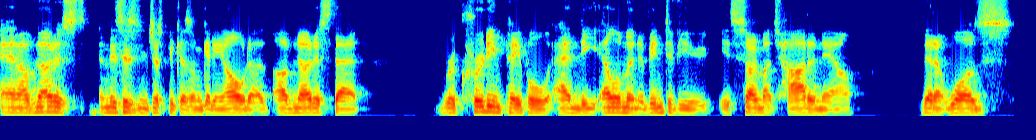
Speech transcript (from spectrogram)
And I've noticed, and this isn't just because I'm getting older, I've noticed that recruiting people and the element of interview is so much harder now than it was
